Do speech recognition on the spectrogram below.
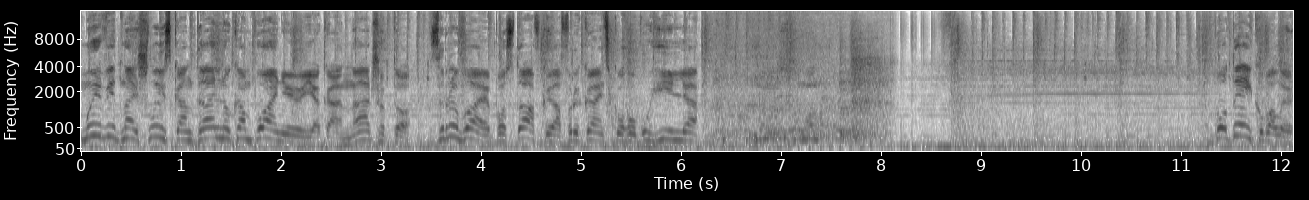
Ми віднайшли скандальну кампанію, яка, начебто, зриває поставки африканського вугілля. Подейкували,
